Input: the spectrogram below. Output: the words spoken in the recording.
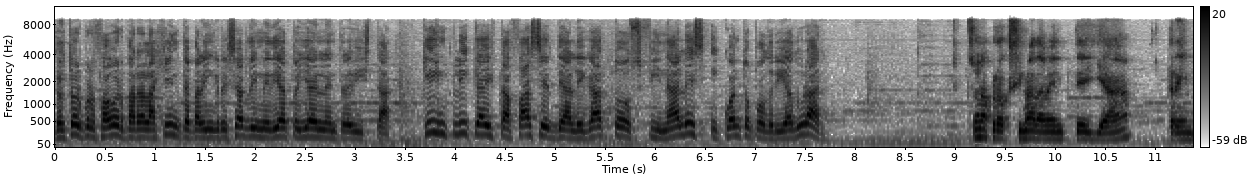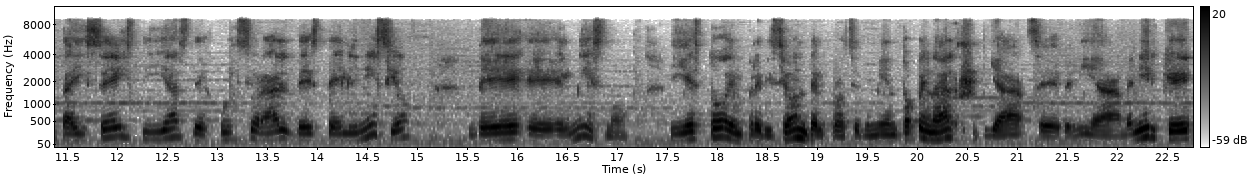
Doctor, por favor, para la gente, para ingresar de inmediato ya en la entrevista, ¿qué implica esta fase de alegatos finales y cuánto podría durar? Son aproximadamente ya 36 días de juicio oral desde el inicio del de, eh, mismo. Y esto en previsión del procedimiento penal, ya se venía a venir que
